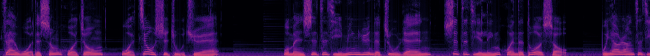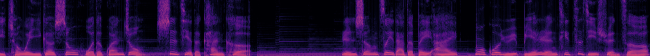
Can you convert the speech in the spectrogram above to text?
在我的生活中，我就是主角。我们是自己命运的主人，是自己灵魂的舵手。不要让自己成为一个生活的观众，世界的看客。人生最大的悲哀，莫过于别人替自己选择，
